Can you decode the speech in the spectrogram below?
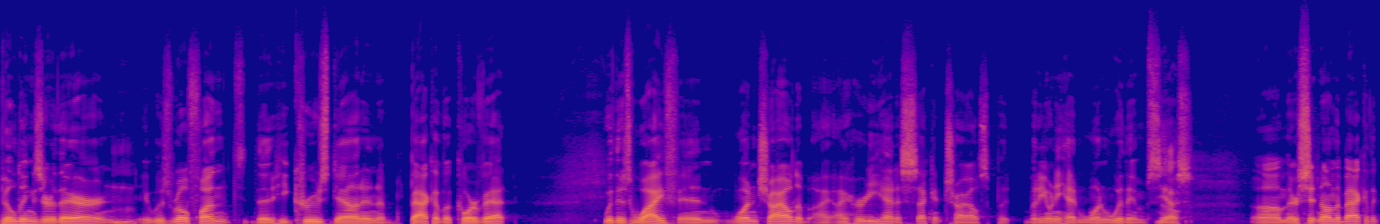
buildings are there, and it was real fun t- that he cruised down in the back of a Corvette with his wife and one child. I, I heard he had a second child, but but he only had one with him. So yes. um, they're sitting on the back of the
